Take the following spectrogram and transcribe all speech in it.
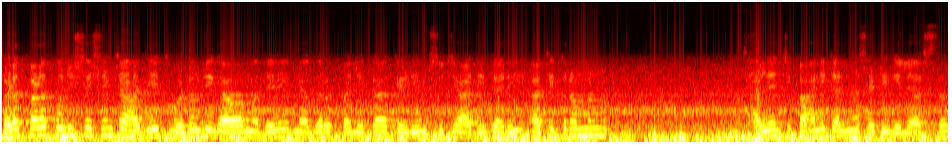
खडकपाडा पोलीस स्टेशनच्या हद्दीत वडवली गावामध्ये नगरपालिका के डी एम सीचे अधिकारी अतिक्रमण झाल्याची पाहणी करण्यासाठी गेले असतात.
